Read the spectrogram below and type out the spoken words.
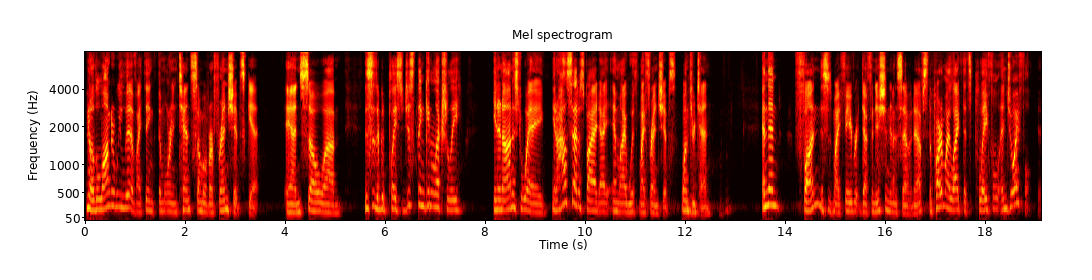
you know, the longer we live, I think the more intense some of our friendships get. And so um, this is a good place to just think intellectually in an honest way. You know, how satisfied I, am I with my friendships, one through 10? Mhm. And then fun. This is my favorite definition in the seven F's the part of my life that's playful and joyful. Yeah.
